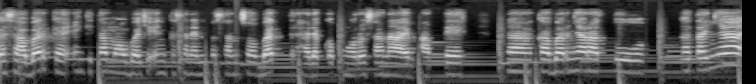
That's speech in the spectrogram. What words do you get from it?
Gak sabar kayaknya kita mau bacain kesan dan pesan sobat terhadap kepengurusan AMAP. Nah, kabarnya Ratu, katanya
